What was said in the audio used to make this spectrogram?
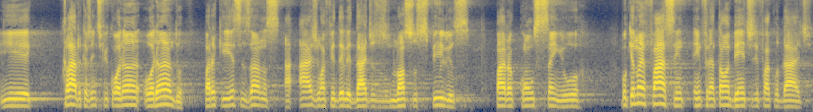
E claro que a gente ficou orando, orando para que esses anos haja uma fidelidade dos nossos filhos para com o Senhor. Porque não é fácil enfrentar um ambiente de faculdade.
